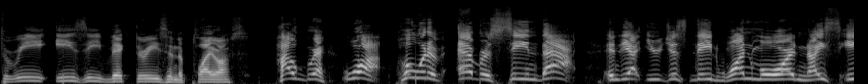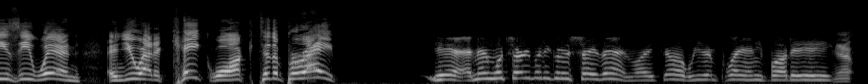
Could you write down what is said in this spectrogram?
three easy victories in the playoffs? How great! What? Who would have ever seen that? And yet you just need one more nice, easy win, and you had a cakewalk to the parade. Yeah, and then what's everybody going to say then? Like, oh, we didn't play anybody. Yep.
